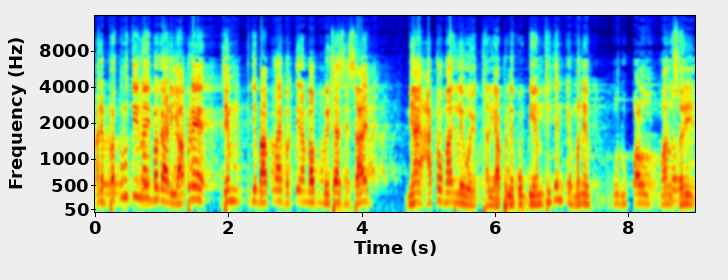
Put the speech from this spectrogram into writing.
અને પ્રકૃતિ નહીં બગાડી, આપણે જેમ જે બાપુ અહીં ભક્તિરામ બાપુ બેઠા છે, સાહેબ, ન્યાય આટો મારી લેવો એક. ખાલી આપણને કોકડી એમ થઈ જાય ને કે મને હું રૂપાળું, મારું શરીર,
